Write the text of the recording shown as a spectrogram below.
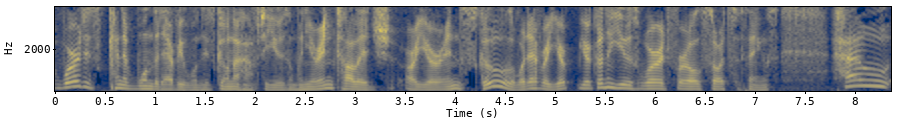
Word is kind of one that everyone is going to have to use, and when you're in college or you're in school or whatever, you're you're going to use Word for all sorts of things. How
